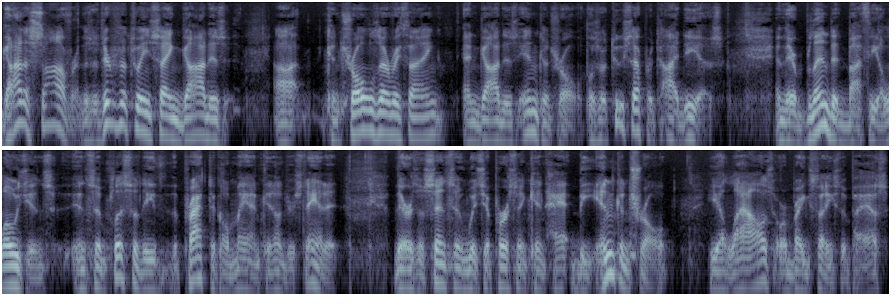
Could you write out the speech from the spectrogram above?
God is sovereign. There's a difference between saying God is uh, controls everything and God is in control. Those are two separate ideas, and they're blended by theologians. In simplicity, the practical man can understand it. There is a sense in which a person can ha- be in control. He allows or brings things to pass,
